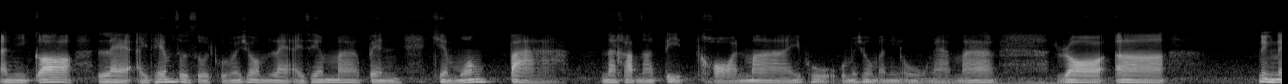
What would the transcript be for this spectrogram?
อันนี้ก็แลไอเทมสุดๆ คุณผู้ชมแลไอเทมมากเป็นเข็มม่วงป่านะครับนะติดขอนไม้ผูกคุณผู้ชมอันนี้โอ้งามมาก รอเอ่อหนึ่งใน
